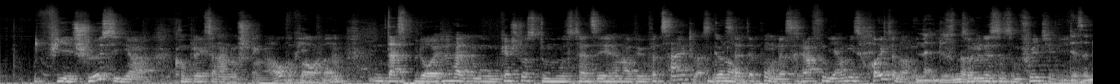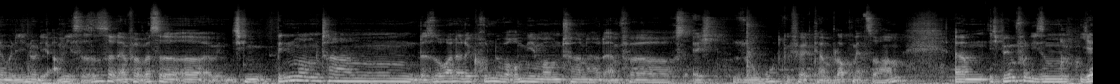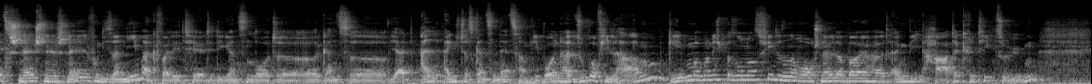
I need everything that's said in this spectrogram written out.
viel schlüssiger komplexe Handlungsstränge aufbauen. Fall. Ne? Das bedeutet halt im Umkehrschluss, du musst halt Serien auf jeden Fall Zeit lassen. Das Genau. ist halt der Punkt. Das raffen die Amis heute noch nicht. Nein, das sind aber- Zumindest im Free TV. Das sind aber nicht nur die Amis, das ist halt einfach, weißt du, äh, ich bin momentan, das ist auch einer der Gründe, warum mir momentan halt einfach es echt so gut gefällt, keinen Blog mehr zu haben. Ähm, ich bin von diesem jetzt schnell, schnell, schnell, von dieser Nehmerqualität, die die ganzen Leute, äh, ganze, ja, all, eigentlich das ganze Netz haben. Die wollen halt super viel haben, geben aber nicht besonders viel, sind aber auch schnell dabei, halt irgendwie harte Kritik zu üben.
